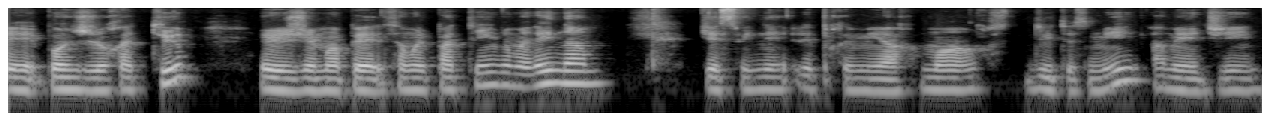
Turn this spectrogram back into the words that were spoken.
Et bonjour à tous. Et Je m'appelle Samuel Patino Marina. Je suis né le 1er mars du 2000 à Medellín,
